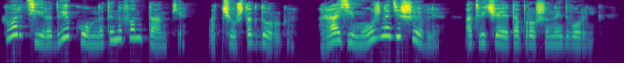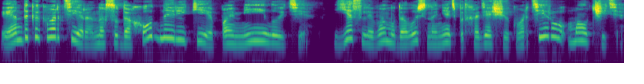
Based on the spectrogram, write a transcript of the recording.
Квартира, две комнаты на фонтанке. Отчего ж так дорого? Разве можно дешевле? Отвечает опрошенный дворник. Эндека квартира на судоходной реке, помилуйте. Если вам удалось нанять подходящую квартиру, молчите.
